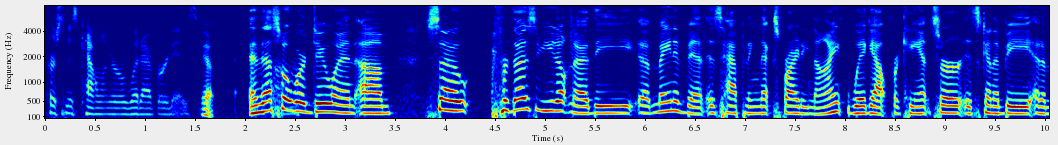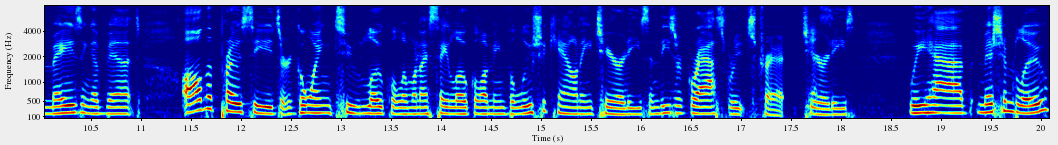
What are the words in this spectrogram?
Christmas calendar or whatever it is. Yep. And that's what we're doing. Um, so, for those of you who don't know, the uh, main event is happening next Friday night, Wig Out for Cancer. It's going to be an amazing event. All the proceeds are going to local, and when I say local, I mean Volusia County charities, and these are grassroots tra- charities. We have Mission Blue,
